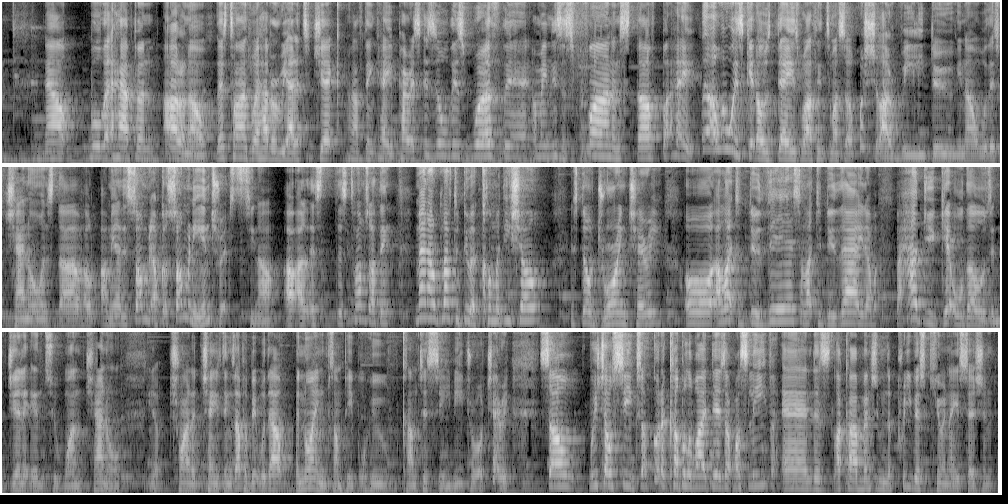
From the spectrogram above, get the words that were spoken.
Now, will that happen? I don't know. There's times where I have a reality check and I think, hey, Paris, is all this worth it? I mean, this is fun and stuff, but hey, I always get those days where I think to myself, what should I really do, you know, with this channel and stuff? I, mean, there's so many, I've got so many interests, you know. I, I, there's, there's times I think, man, I would love to do a comedy show instead of drawing cherry or I like to do this I like to do that you know but how do you get all those and gel it into one channel you know trying to change things up a bit without annoying some people who come to see me draw cherry? So we shall see because I've got a couple of ideas up my sleeve and as like I mentioned in the previous Q&A session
